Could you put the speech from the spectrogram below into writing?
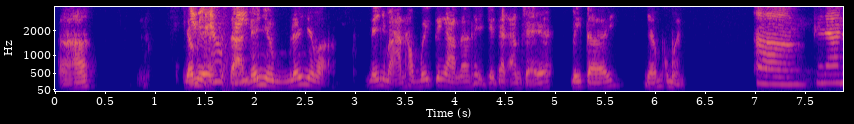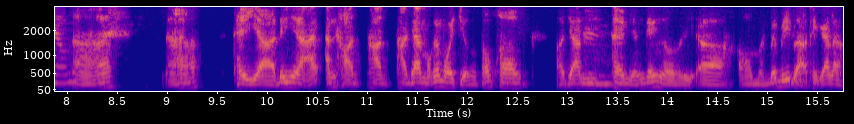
À, uh-huh. giống như là nếu như nếu như mà nếu như mà anh không biết tiếng Anh đó thì chắc anh sẽ biết tới nhóm của mình. Ờ cái đó đúng. À, à, thì uh, đương nhiên là anh họ họ họ cho anh một cái môi trường tốt hơn họ cho anh ừ. thêm những cái người uh, mình mới biết là thì ra là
